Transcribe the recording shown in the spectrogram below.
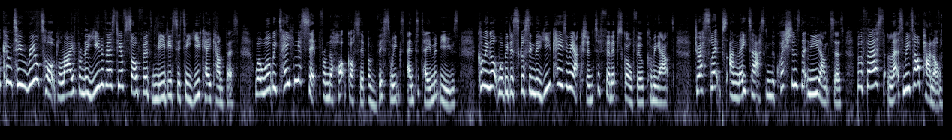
Welcome to Real Talk live from the University of Salford's Media City UK campus, where we'll be taking a sip from the hot gossip of this week's entertainment news. Coming up, we'll be discussing the UK's reaction to Philip Schofield coming out, dress slips, and later asking the questions that need answers. But first, let's meet our panel.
